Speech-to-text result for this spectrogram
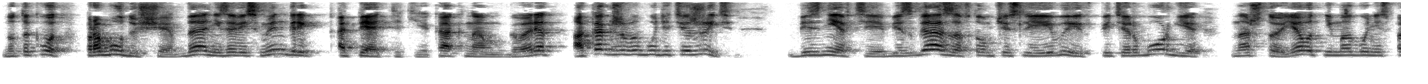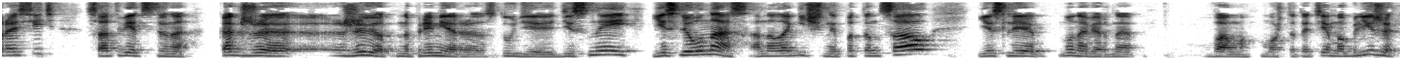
Но так вот, про будущее, да, независимый Ингрии, опять-таки, как нам говорят, а как же вы будете жить? без нефти, без газа, в том числе и вы в Петербурге, на что? Я вот не могу не спросить, соответственно, как же э, живет, например, студия Disney, если у нас аналогичный потенциал, если, ну, наверное, вам, может, эта тема ближе.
